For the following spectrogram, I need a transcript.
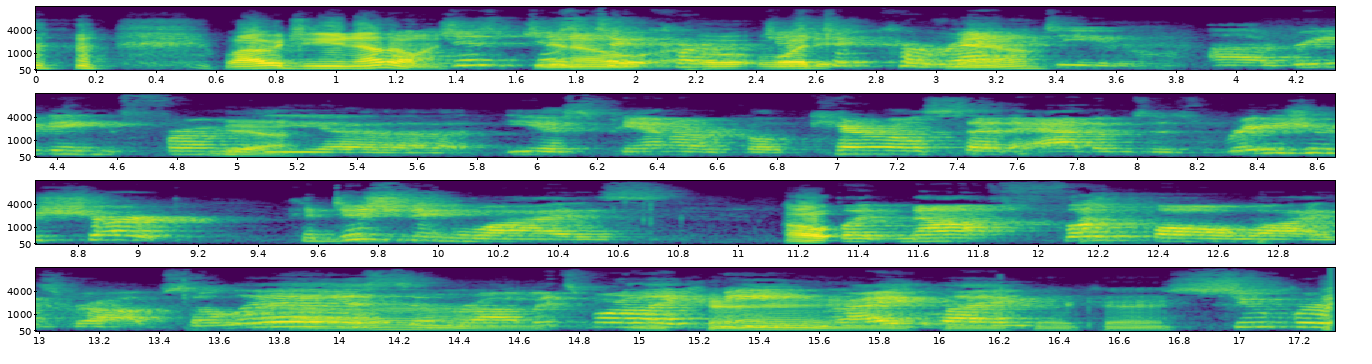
why would you need another one? Just, just, you know, to, cor- what- just to correct you, uh, reading from Yeah. the uh, ESPN article, Carroll said Adams is razor sharp conditioning wise, Oh. but not football wise, Rob. So listen, Ah, Rob, it's more like me, right? okay, like okay, okay. super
